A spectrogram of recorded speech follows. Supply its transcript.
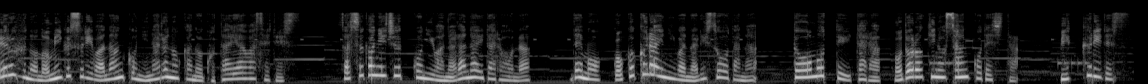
エルフの飲み薬は何個になるのかの答え合わせです。さすがに10個にはならないだろうな。でも5個くらいにはなりそうだな。と思っていたら驚きの3個でした。びっくりです。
